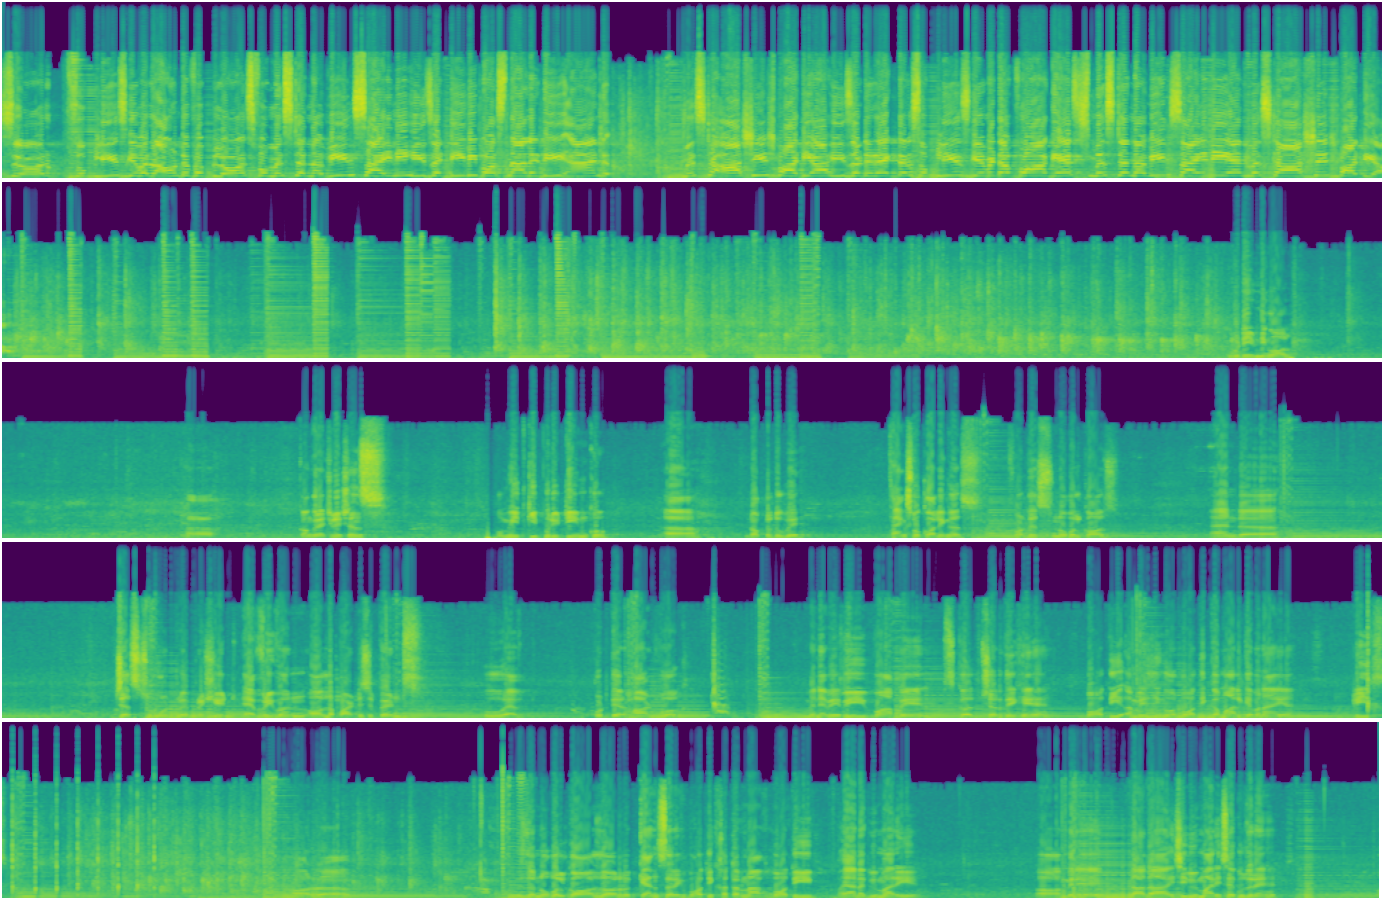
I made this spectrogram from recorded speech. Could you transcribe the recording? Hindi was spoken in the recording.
sir. So please give a round of applause for Mr. Naveen Saini. He's a TV personality and Mr. Ashish Bhatia. He's a director. So please give it up for our guests, Mr. Naveen Saini and Mr. Ashish Bhatia. Good evening all. Uh, congratulations उम्मीद की पूरी टीम को doctor Dubey thanks for calling us for this noble cause and just want to appreciate everyone, all the participants who have put their hard work. मैंने अभी भी वहाँ पे स्कल्पचर देखे हैं बहुत ही अमेजिंग और बहुत ही कमाल के बनाए हैं। प्लीज़ द नोबल कॉज और कैंसर एक बहुत ही ख़तरनाक, बहुत ही भयानक बीमारी है। और मेरे दादा इसी बीमारी से गुजरे हैं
